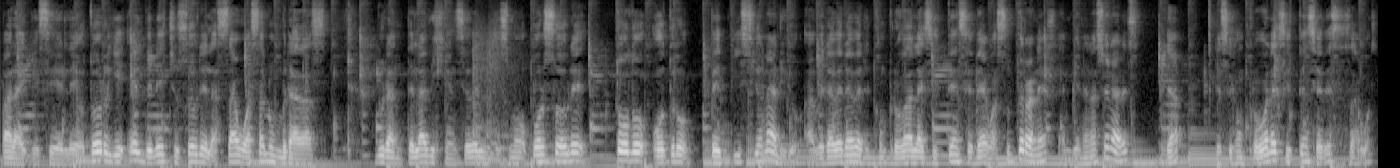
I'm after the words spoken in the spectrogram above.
para que se le otorgue el derecho sobre las aguas alumbradas durante la vigencia del mismo por sobre todo otro peticionario. A ver, a ver, a ver, comprobar la existencia de aguas subterráneas en bienes nacionales, ¿ya? Que se comprobó la existencia de esas aguas.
